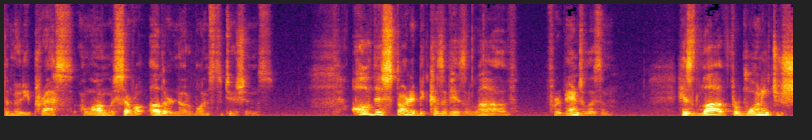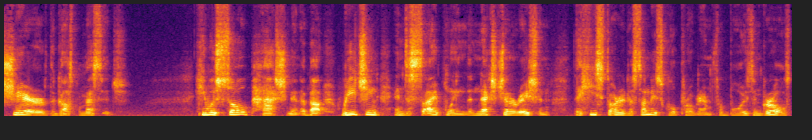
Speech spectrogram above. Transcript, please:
the Moody Press, along with several other notable institutions. All of this started because of his love for evangelism, his love for wanting to share the gospel message. He was so passionate about reaching and discipling the next generation that he started a Sunday school program for boys and girls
